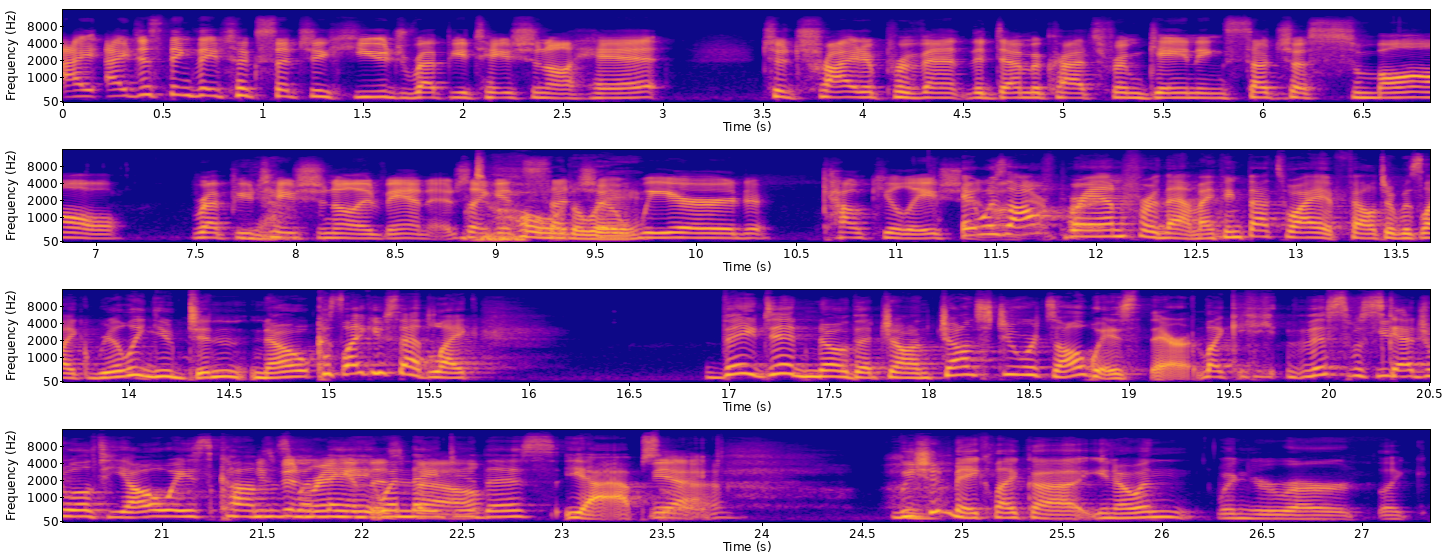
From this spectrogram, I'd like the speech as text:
I, I just think they took such a huge reputational hit to try to prevent the Democrats from gaining such a small reputational advantage. Like it's such a weird calculation. It was off brand for them. I think that's why it felt it was like really you didn't know because like you said like they did know that John Jon Stewart's always there. Like he, this was scheduled. He always comes when they this when they do this. Yeah, absolutely. Yeah. we should make like a you know when when you were like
